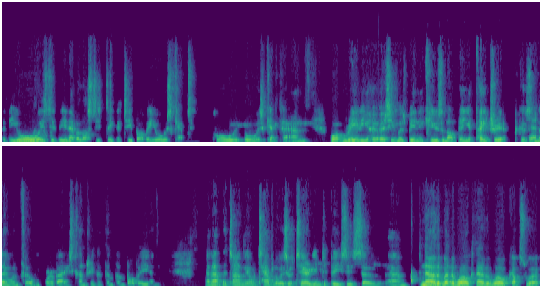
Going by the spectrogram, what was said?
that he always did, he never lost his dignity. Bobby he always kept, always, always kept it. And what really hurt him was being accused of not being a patriot because yeah. no one felt more about his country than, than Bobby. And and at the time the old tabloids were tearing him to pieces. So um, no, but the World no the World Cups were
